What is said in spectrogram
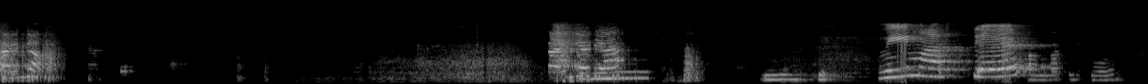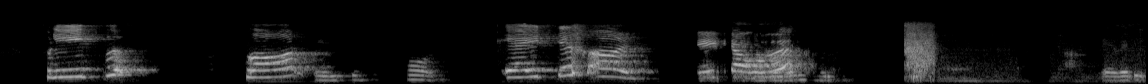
കഴിഞ്ഞോ We must sleep for eight hours. Eight hours. Eight hours. Every.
